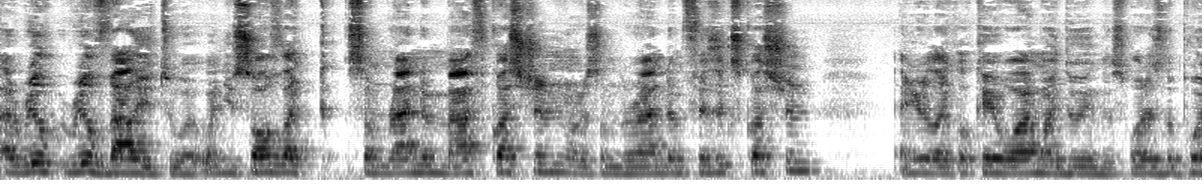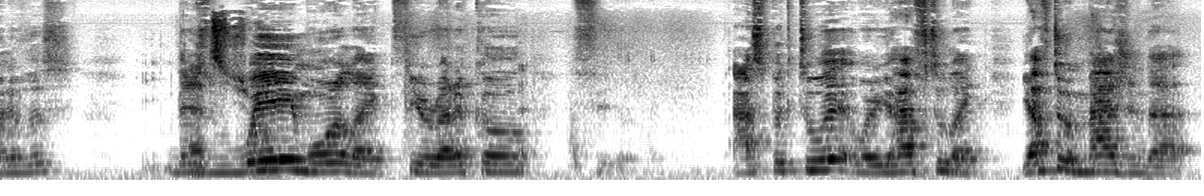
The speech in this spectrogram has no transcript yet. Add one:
a real real value to it when you solve like some random math question or some random physics question and you're like okay why am i doing this what is the point of this there's That's true. way more like theoretical aspect to it where you have to like you have to imagine that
